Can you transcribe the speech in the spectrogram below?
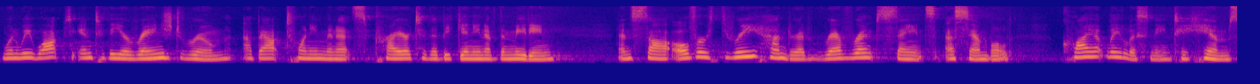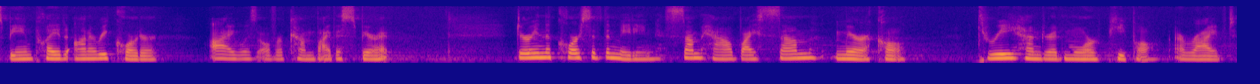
When we walked into the arranged room about 20 minutes prior to the beginning of the meeting and saw over 300 reverent saints assembled, quietly listening to hymns being played on a recorder, I was overcome by the Spirit. During the course of the meeting, somehow, by some miracle, 300 more people arrived.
